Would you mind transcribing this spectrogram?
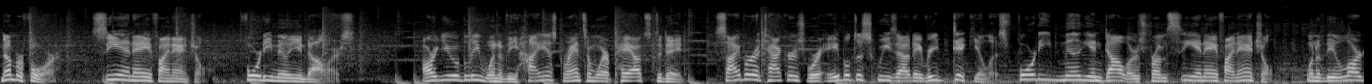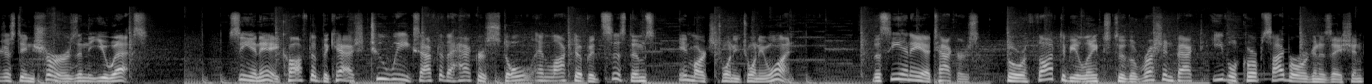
Number 4. CNA Financial, $40 million. Arguably one of the highest ransomware payouts to date, cyber attackers were able to squeeze out a ridiculous $40 million from CNA Financial, one of the largest insurers in the US. CNA coughed up the cash two weeks after the hackers stole and locked up its systems in March 2021. The CNA attackers, who were thought to be linked to the Russian backed Evil Corp cyber organization,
